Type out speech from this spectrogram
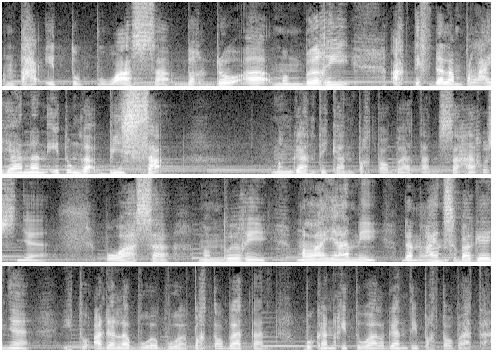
Entah itu puasa, berdoa, memberi, aktif dalam pelayanan itu nggak bisa menggantikan pertobatan. Seharusnya puasa, memberi, melayani, dan lain sebagainya itu adalah buah-buah pertobatan, bukan ritual ganti pertobatan.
